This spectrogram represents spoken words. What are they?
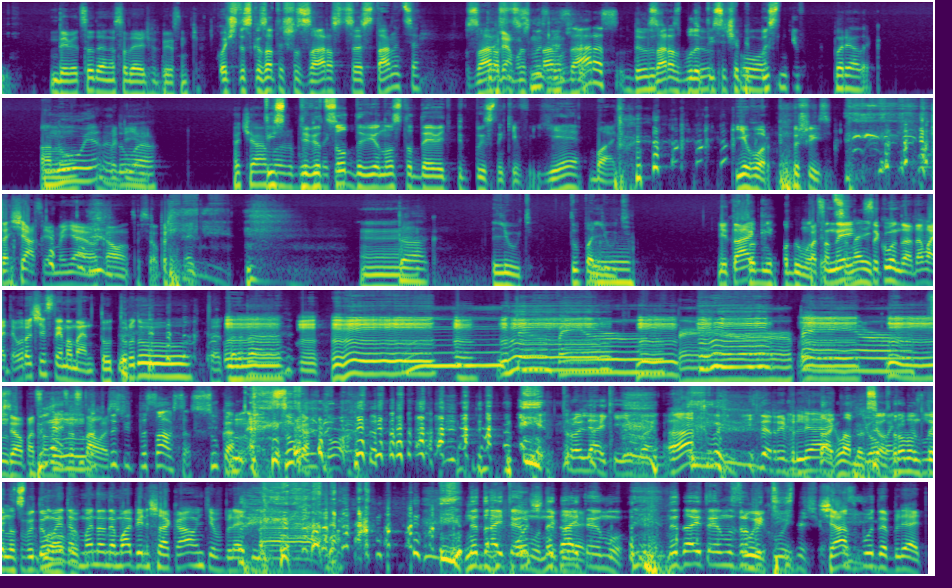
999 підписників. Хочете сказати, що зараз це станеться? Зараз, Прямо, це станеться? зараз? 90 зараз буде тисяча О, підписників? Порядок. А ну, я не блін. думаю. Хоча може бути таке. 999 підписників. Єбать. Єгор, пишись. Та щас я міняю аккаунт, все, блядь. Е, Так. Лють. Тупа лють. І Хто так, б міг подумати? пацани, Це навіть... секунда, давайте, урочистий момент. Ту-туру, та-та-та. Все, пацани, це сталося. хтось відписався, сука. Сука, хто? Троляки їбані. Ах ви підери, блядь. Так, ладно, все, Йобані зробимо це наступного Ви думаєте, в мене нема більше аккаунтів, блядь, на... Не дайте йому, не дайте йому. Не дайте йому зробити тисячу. Щас буде, блядь.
